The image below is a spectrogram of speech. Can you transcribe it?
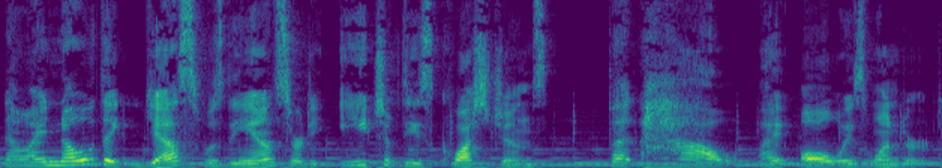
Now, I know that yes was the answer to each of these questions, but how? I always wondered.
